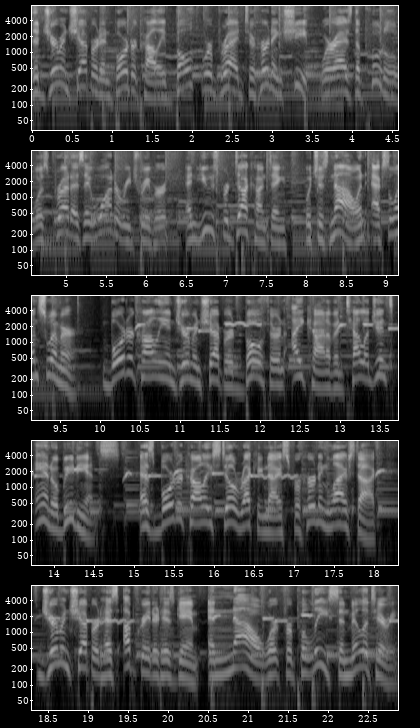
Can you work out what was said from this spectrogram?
The German Shepherd and Border Collie both were bred to herding sheep, whereas the Poodle was bred as a water retriever and used for duck hunting, which is now an excellent swimmer. Border Collie and German Shepherd both are an icon of intelligence and obedience. As Border Collie still recognized for herding livestock, German Shepherd has upgraded his game and now work for police and military,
